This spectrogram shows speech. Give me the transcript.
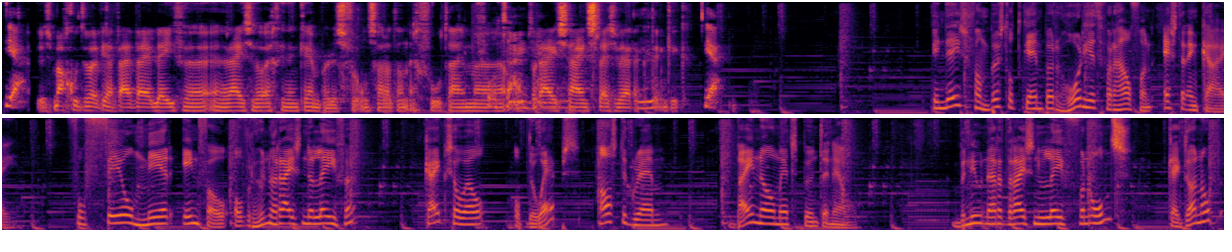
ja, Dus, maar goed, wij, ja, wij, wij leven en reizen wel echt in een camper. Dus voor ons zou dat dan echt fulltime, eh, Fulltime op reis zijn, slash werk, Ja. denk ik. ja. In deze van Bus tot Camper hoor je het verhaal van Esther en Kai. Voor veel meer info over hun reizende leven, kijk zowel op de webs als de gram bij nomads.nl. Benieuwd naar het reizende leven van ons? Kijk dan op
